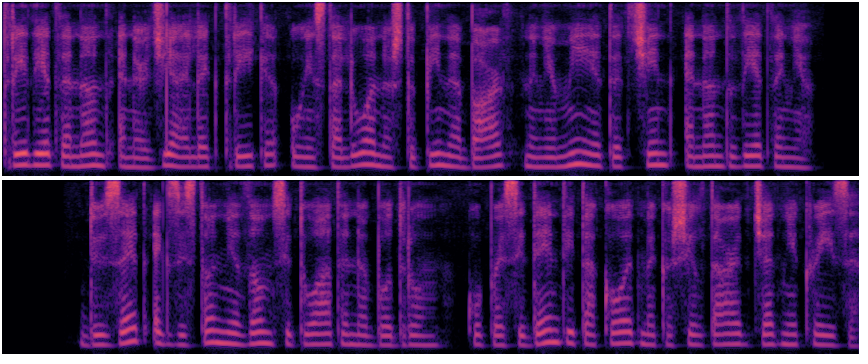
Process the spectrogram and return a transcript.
Tridhjetë e nëntë Energjia elektrike u instalua në Shtëpinë e Bardhë në një mijë e tetëqind e nëntëdhjetë dhe një. Dyzet Ekziston një dhomë situate në bodrum, ku presidenti takohet me këshilltarët gjatë një krize.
